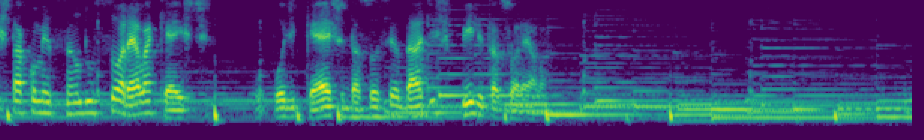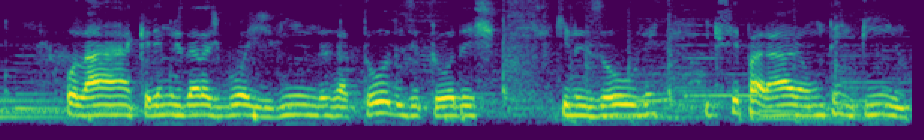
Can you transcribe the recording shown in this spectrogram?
Está começando o Sorella Cast, o podcast da Sociedade Espírita Sorella. Olá, queremos dar as boas-vindas a todos e todas que nos ouvem e que separaram um tempinho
